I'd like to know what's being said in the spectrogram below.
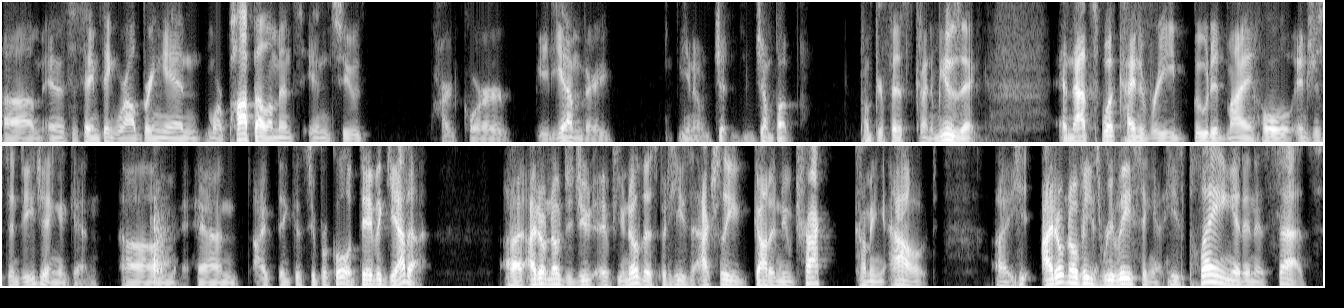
um and it's the same thing where i'll bring in more pop elements into hardcore edm very you know j- jump up pump your fist kind of music and that's what kind of rebooted my whole interest in DJing again. Um, and I think it's super cool. David Guetta, uh, I don't know, did you if you know this, but he's actually got a new track coming out. Uh, he, I don't know if he's releasing it. He's playing it in his sets.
